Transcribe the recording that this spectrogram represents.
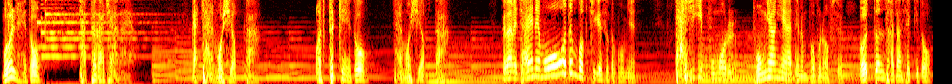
뭘 해도 잡혀가지 않아요. 그러니까 잘못이 없다. 어떻게 해도 잘못이 없다. 그 다음에 자연의 모든 법칙에서도 보면 자식이 부모를 봉양해야 되는 법은 없어요. 어떤 사자 새끼도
